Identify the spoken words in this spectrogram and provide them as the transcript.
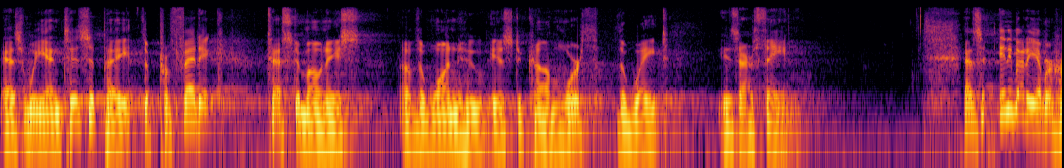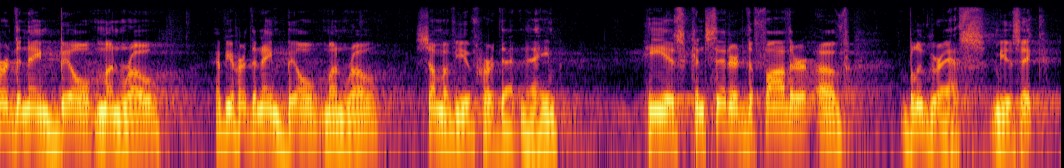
as we anticipate the prophetic testimonies of the one who is to come. Worth the wait is our theme. Has anybody ever heard the name Bill Monroe? Have you heard the name Bill Monroe? Some of you have heard that name. He is considered the father of bluegrass music,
